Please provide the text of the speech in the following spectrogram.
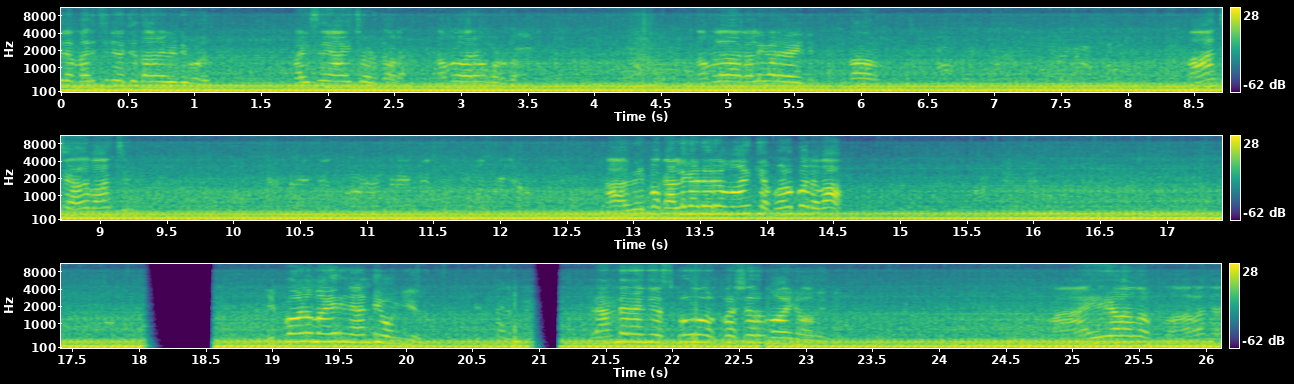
കിലോ മരിച്ചിട്ട് വെച്ച് താഴെ വീട്ടിൽ കൊടുക്കും. പൈസ ഞാൻ അയച്ചു കൊടുത്തോടെ നമ്മൾ വരാൻ കൊടുക്കാം. നമ്മൾ ആ കള്ളിക്കട കഴിഞ്ഞു. ആ. വാങ്ങിച്ച് അത് വാങ്ങിച്ച് ആ അതിപ്പോ കള്ളിക്കട വരെ വാങ്ങിക്കാം. കുഴപ്പമില്ല വാ. ഇപ്പോഴാണ് മയിൽ ഞണ്ടി പൊങ്ങിയത്. രണ്ടര അഞ്ച് സ്ക്രൂ പ്രഷർ വാങ്ങിക്കണം മയിലുകളെന്ന് പറഞ്ഞ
